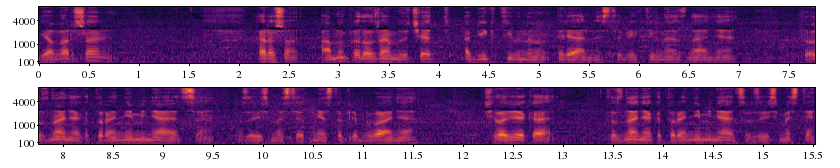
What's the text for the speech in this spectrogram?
Я в Варшаве. Хорошо. А мы продолжаем изучать объективную реальность, объективное знание. То знание, которое не меняется в зависимости от места пребывания человека. То знание, которое не меняется в зависимости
